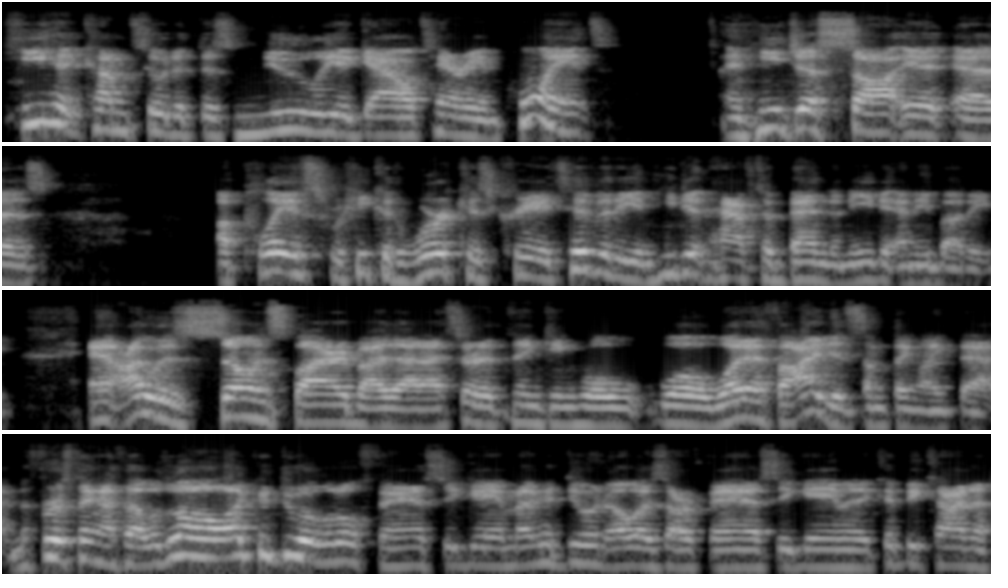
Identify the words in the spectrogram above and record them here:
He had come to it at this newly egalitarian point, and he just saw it as a place where he could work his creativity and he didn't have to bend a knee to anybody. And I was so inspired by that. I started thinking, well, well, what if I did something like that? And the first thing I thought was, oh, I could do a little fantasy game. I could do an OSR fantasy game, and it could be kind of,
